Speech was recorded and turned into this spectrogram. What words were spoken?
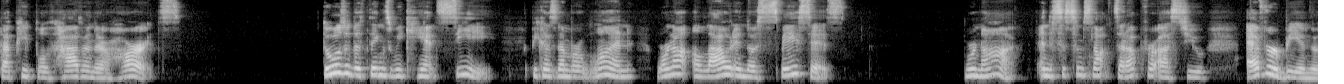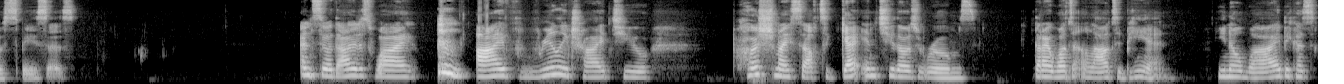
that people have in their hearts. Those are the things we can't see because number one, we're not allowed in those spaces. We're not. And the system's not set up for us to ever be in those spaces. And so that is why I've really tried to push myself to get into those rooms that I wasn't allowed to be in. You know why? Because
